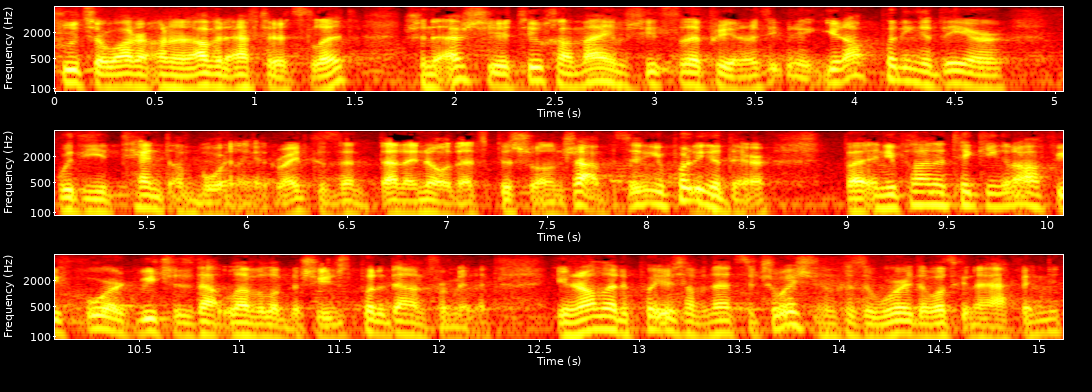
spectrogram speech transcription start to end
fruits or water on an oven after it's lit. You're not putting it there with the intent of boiling it, right? Because that, that, I know that's bishul and Shabbos. Then you're putting it there, but and you plan on taking it off before it reaches that level of bishul. You just put it down for a minute. You're not allowed to put yourself in that situation because you're worried that what's going to happen.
